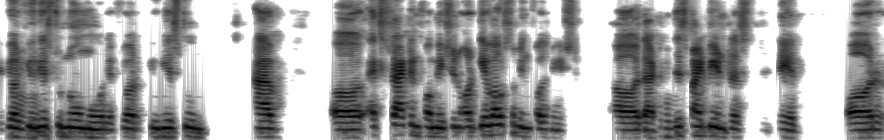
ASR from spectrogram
If you are Mhm. curious to know more, if you are curious to have extract information or give out some information uh, that Mhm. this might be interested, or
